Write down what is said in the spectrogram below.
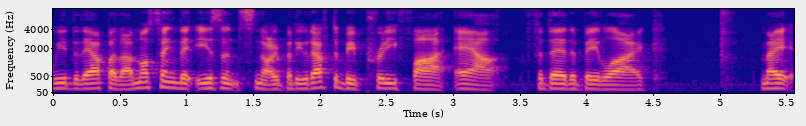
weirded out by that. I'm not saying there isn't snow, but it would have to be pretty far out for there to be like May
